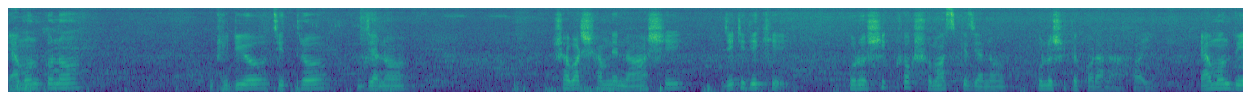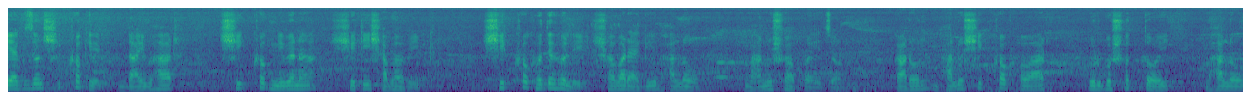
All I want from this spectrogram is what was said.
এমন কোনো ভিডিও, চিত্র যেন সবার সামনে না আসে, যেটি দেখে পুরো শিক্ষক সমাজকে যেন কুলসিত করা না হয়। এমন দু একজন শিক্ষকের দায়ভার শিক্ষক নেবে না, সেটি স্বাভাবিক। শিক্ষক হতে হলে সবার আগে ভালো মানুষ হওয়া প্রয়োজন। কারণ ভালো শিক্ষক হওয়ার পূর্বসত্ত্বই ভালো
